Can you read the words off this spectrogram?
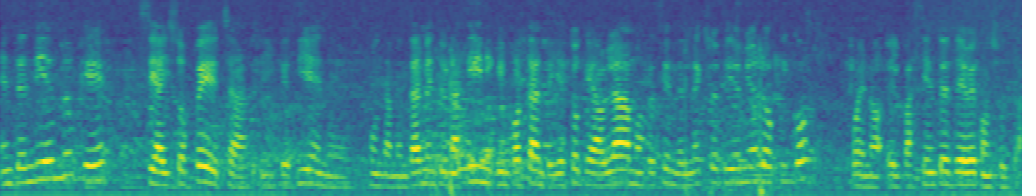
entendiendo que si hay sospecha y que tiene fundamentalmente una clínica importante, y esto que hablábamos recién del nexo epidemiológico, bueno, el paciente debe consultar.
